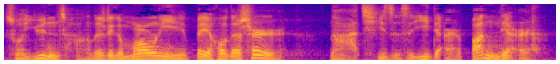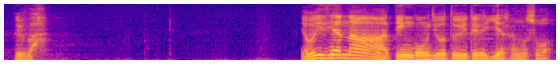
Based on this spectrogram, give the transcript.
所蕴藏的这个猫腻背后的事儿，那岂止是一点儿半点儿对吧？有一天呢，丁公就对这个叶生说：“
